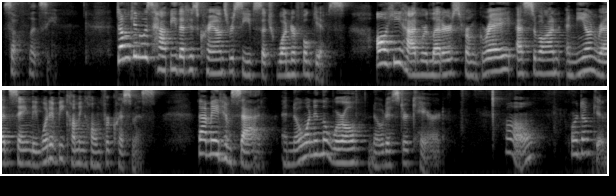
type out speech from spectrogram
So let's see. Duncan was happy that his crayons received such wonderful gifts. All he had were letters from Gray, Esteban, and Neon Red saying they wouldn't be coming home for Christmas. That made him sad, and no one in the world noticed or cared. Oh, poor Duncan.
